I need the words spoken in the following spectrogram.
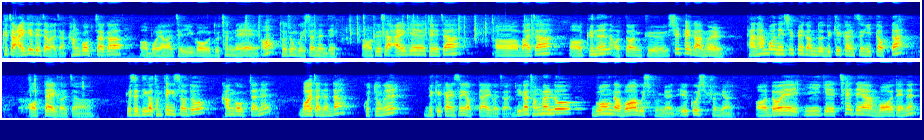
그쵸 알게 되자마자. 광고업자가 어 뭐야 저 이거 놓쳤네. 어 더 좋은 거 있었는데. 어 그래서 알게 되자 어 맞아 어 그는 어떤 그 실패감을 단 한 번의 실패감도 느낄 가능성이 있다 없다? 없다 이거죠. 그래서 네가 덤탱이 써도 광고업자는 뭐 하지 않는다? 고통을 느낄 가능성이 없다 이거죠. 네가 정말로 무언가 뭐 하고 싶으면 읽고 싶으면 어 너의 이익에 최대한 뭐 되는?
